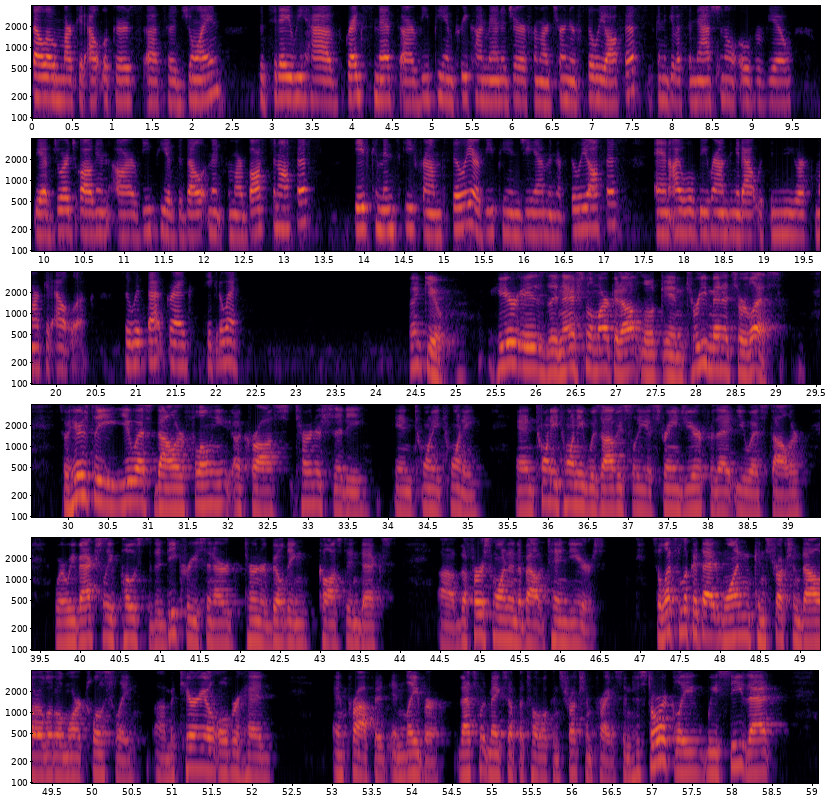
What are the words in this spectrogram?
fellow market outlookers uh, to join. So today we have Greg Smith, our VP and Precon Manager from our Turner Philly office. He's gonna give us a national overview. We have George Gaughan, our VP of Development from our Boston office. Dave Kaminski from Philly, our VP and GM in our Philly office, and I will be rounding it out with the New York market outlook. So with that, Greg, take it away. Thank you. Here is the national market outlook in three minutes or less. So here's the US dollar flowing across Turner City in 2020. And 2020 was obviously a strange year for that US dollar where we've actually posted a decrease in our Turner Building Cost Index, uh, the first one in about 10 years. So let's look at that one construction dollar a little more closely. Uh, material, overhead, and profit in labor. That's what makes up a total construction price. And historically, we see that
